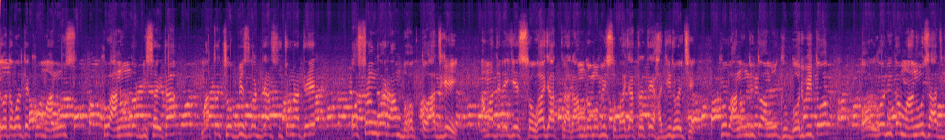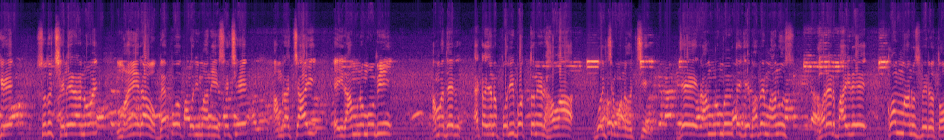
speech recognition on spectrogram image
সত্যি কথা বলতে খুব মানুষ, খুব আনন্দের বিষয় এটা। মাত্র চব্বিশ ঘণ্টার সূচনাতে অসংখ্য রাম ভক্ত আজকে আমাদের এই যে শোভাযাত্রা রামরমবীর শোভাযাত্রাতে হাজির হয়েছে। খুব আনন্দিত, আমি খুব গর্বিত। অগণিত মানুষ আজকে শুধু ছেলেরা নয়, মায়েরাও ব্যাপক পরিমাণে এসেছে। আমরা চাই এই রামনবমী আমাদের একটা যেন পরিবর্তনের হাওয়া বইছে মনে হচ্ছে যে রামনবমীতে যেভাবে মানুষ ঘরের বাইরে কম মানুষ বেরোতো,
